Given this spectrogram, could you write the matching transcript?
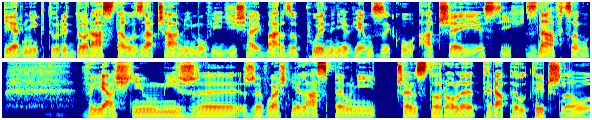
Biernie, który dorastał z aczami, mówi dzisiaj bardzo płynnie w języku Aczej, jest ich znawcą wyjaśnił mi, że, że właśnie las pełni często rolę terapeutyczną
